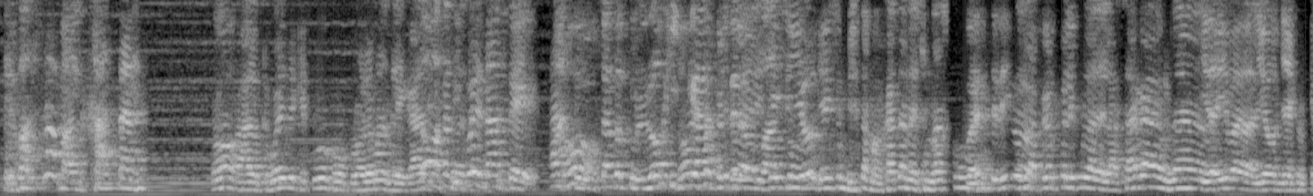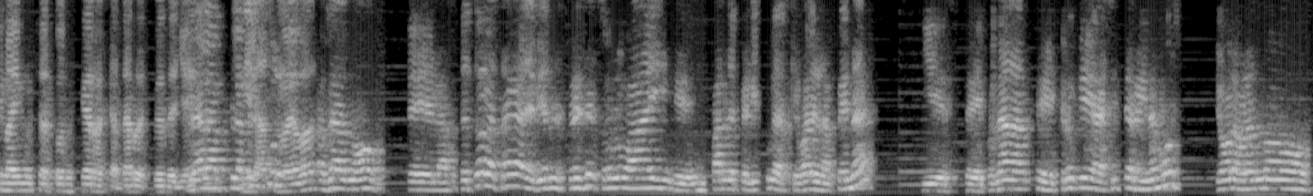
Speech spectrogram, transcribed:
te vas a Manhattan? No, a lo que voy es de que tuvo como problemas legales. No, o sea, si nada de Ah, a no. tu- usando tu No, lógica esa de los de Jason, vacíos. Jason visita Manhattan es un asco. Pues te digo. Es la peor película de la saga. O sea, Y de ahí va, yo ya creo que no hay muchas cosas que rescatar después de Jason, la, la ni las nuevas. O sea, no. De, las, de toda la saga de Viernes 13 solo hay eh, un par de películas que valen la pena. Y este, pues nada, eh, creo que así terminamos. Yo la verdad no.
